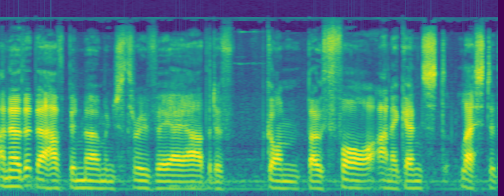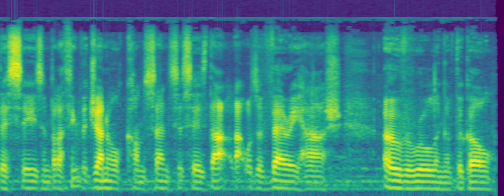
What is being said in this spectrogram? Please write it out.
I know that there have been moments through VAR that have gone both for and against Leicester this season, but I think the general consensus is that that was a very harsh overruling of the goal.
